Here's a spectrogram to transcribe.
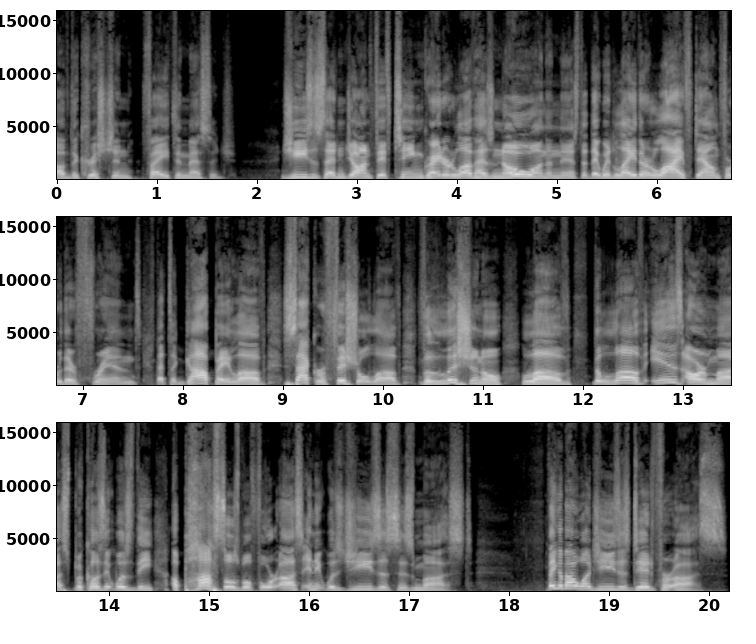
of the Christian faith and message. Jesus said in John 15, Greater love has no one than this, that they would lay their life down for their friends. That's agape love, sacrificial love, volitional love. The love is our must because it was the apostles before us and it was Jesus' must. Think about what Jesus did for us.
